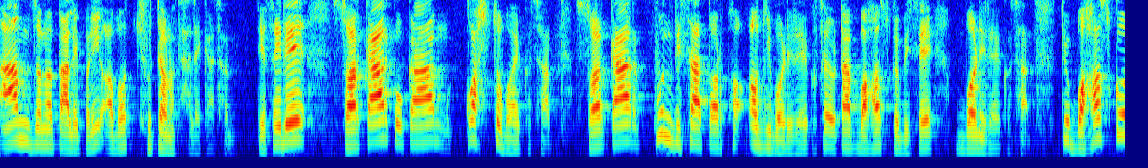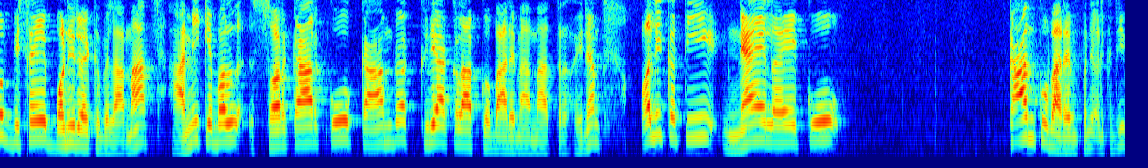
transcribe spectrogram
आम जनताले पनि अब छुट्याउन थालेका छन्। त्यसैले सरकारको काम कस्तो भएको छ? सरकार कुन दिशातर्फ अघि बढिरहेको छ? एउटा बहसको विषय बनिरहेको छ। त्यो बहसको विषय बनिरहेको बेलामा हामी केवल सरकारको काम र क्रियाकलापको बारेमा मात्र होइन अलिकति न्यायालयको कामको बारेमा पनि अलिकति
